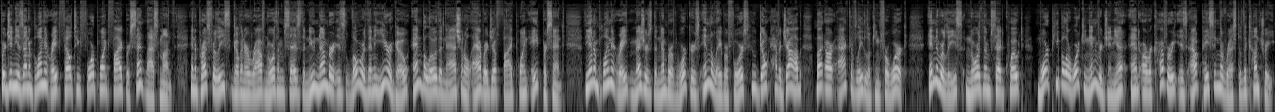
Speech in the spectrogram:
Virginia's unemployment rate fell to 4.5% last month. In a press release, Governor Ralph Northam says the new number is lower than a year ago and below the national average of 5.8%. The unemployment rate measures the number of workers in the labor force who don't have a job but are actively looking for work. In the release, Northam said, quote, more people are working in Virginia, and our recovery is outpacing the rest of the country.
